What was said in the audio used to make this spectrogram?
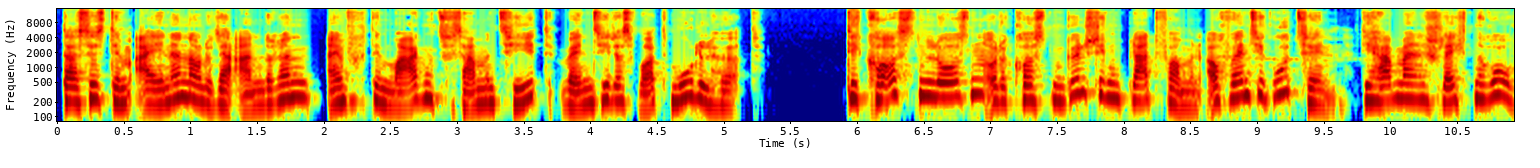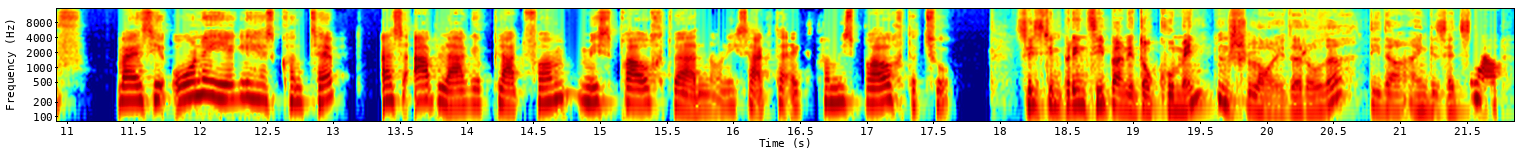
dass es dem einen oder der anderen einfach den Magen zusammenzieht, wenn sie das Wort Moodle hört. Die kostenlosen oder kostengünstigen Plattformen, auch wenn sie gut sind, die haben einen schlechten Ruf, weil sie ohne jegliches Konzept als Ablageplattform missbraucht werden. Und ich sage da extra Missbrauch dazu. Sie ist im Prinzip eine Dokumentenschleuder, oder? Die da eingesetzt genau. wird.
